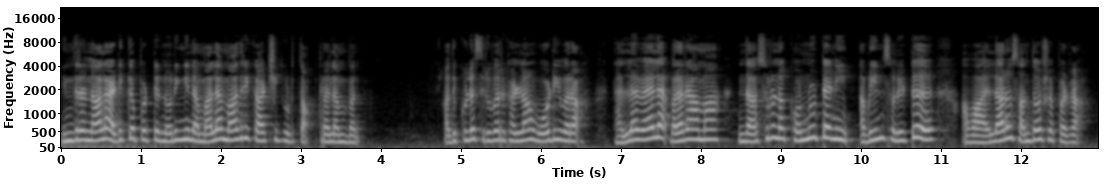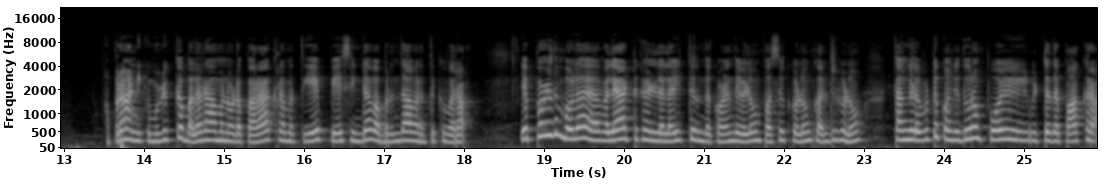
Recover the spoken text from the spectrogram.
இந்திரனால் அடிக்கப்பட்டு நொறுங்கின மலை மாதிரி காட்சி கொடுத்தான் பிரலம்பன். அதுக்குள்ளே சிறுவர்கள்லாம் ஓடி வரா. நல்ல வேலை பலராமா இந்த அசுரனை கொன்னுட்ட நீ அப்படின்னு சொல்லிட்டு அவள் எல்லாரும் சந்தோஷப்படுறா. அப்புறம் அன்னைக்கு முழுக்க பலராமனோட பராக்கிரமத்தையே பேசிட்டு அவள் பிருந்தாவனத்துக்கு வரா. எப்பொழுதும் போல் விளையாட்டுகளில் லயித்திருந்த குழந்தைகளும் பசுக்களும் கன்றுகளும் தங்களை விட்டு கொஞ்சம் தூரம் போய் விட்டதை பார்க்குறா.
